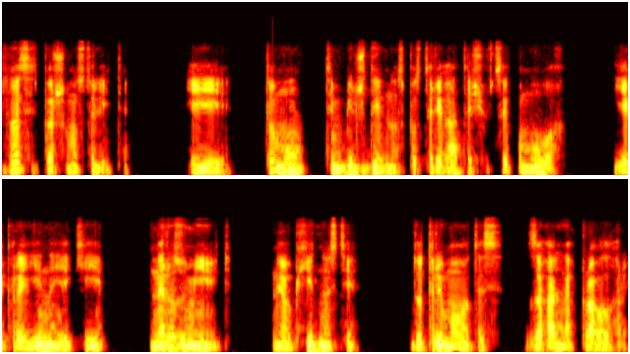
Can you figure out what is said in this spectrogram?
в 21 столітті. І тому тим більш дивно спостерігати, що в цих умовах є країни, які не розуміють необхідності дотримуватись загальних правил гри.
